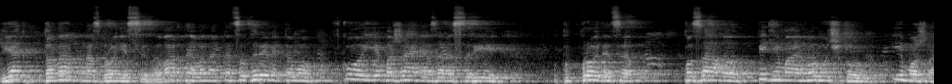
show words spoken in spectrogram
як донат на Збройні Сили. Варта вона 500 гривень, тому в кого є бажання, зараз Сергій пройдеться по залу, піднімаємо ручку і можна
